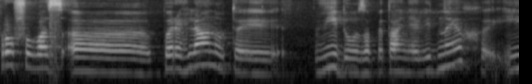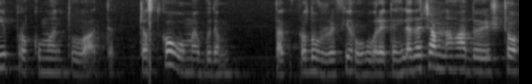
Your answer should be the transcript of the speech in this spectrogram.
Прошу вас е, переглянути відео запитання від них і прокоментувати. Частково ми будемо так впродовж ефіру говорити. Глядачам нагадую, що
